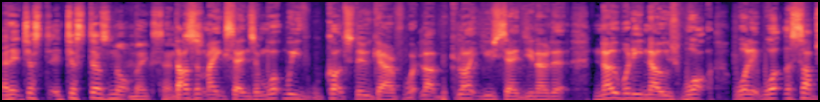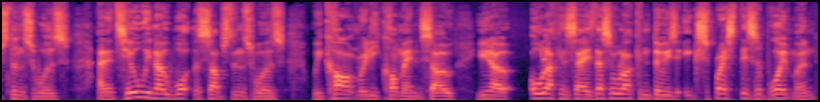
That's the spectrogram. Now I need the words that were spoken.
and it just it just does not make sense. doesn't make sense. And what we've got to do, Gareth, what, like like you said, you know that nobody knows what what it what the substance was, and until we know what the substance was, we can't really comment. So you know. All I can say is that's all I can do is express disappointment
